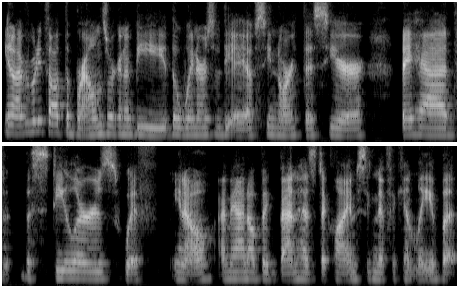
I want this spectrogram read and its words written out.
you know, everybody thought the Browns were going to be the winners of the AFC North this year. They had the Steelers with, you know, I mean, I know Big Ben has declined significantly, but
